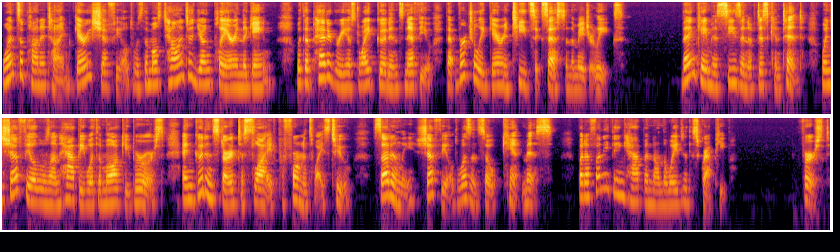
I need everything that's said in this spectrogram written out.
Once upon a time, Gary Sheffield was the most talented young player in the game, with a pedigree as Dwight Gooden's nephew that virtually guaranteed success in the major leagues. Then came his season of discontent when Sheffield was unhappy with the Milwaukee Brewers, and Gooden started to slide performance wise too. Suddenly, Sheffield wasn't so can't miss. But a funny thing happened on the way to the scrap heap. First,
